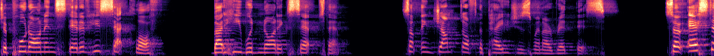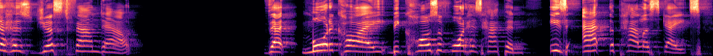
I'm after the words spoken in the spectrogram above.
to put on instead of his sackcloth, but he would not accept them. Something jumped off the pages when I read this. So Esther has just found out that Mordecai, because of what has happened, is at the palace gates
